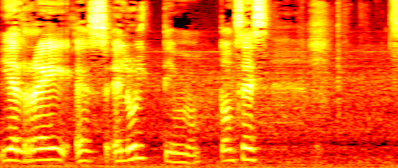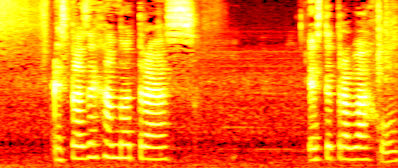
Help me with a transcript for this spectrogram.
y el rey es el último. Entonces, estás dejando atrás este trabajo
